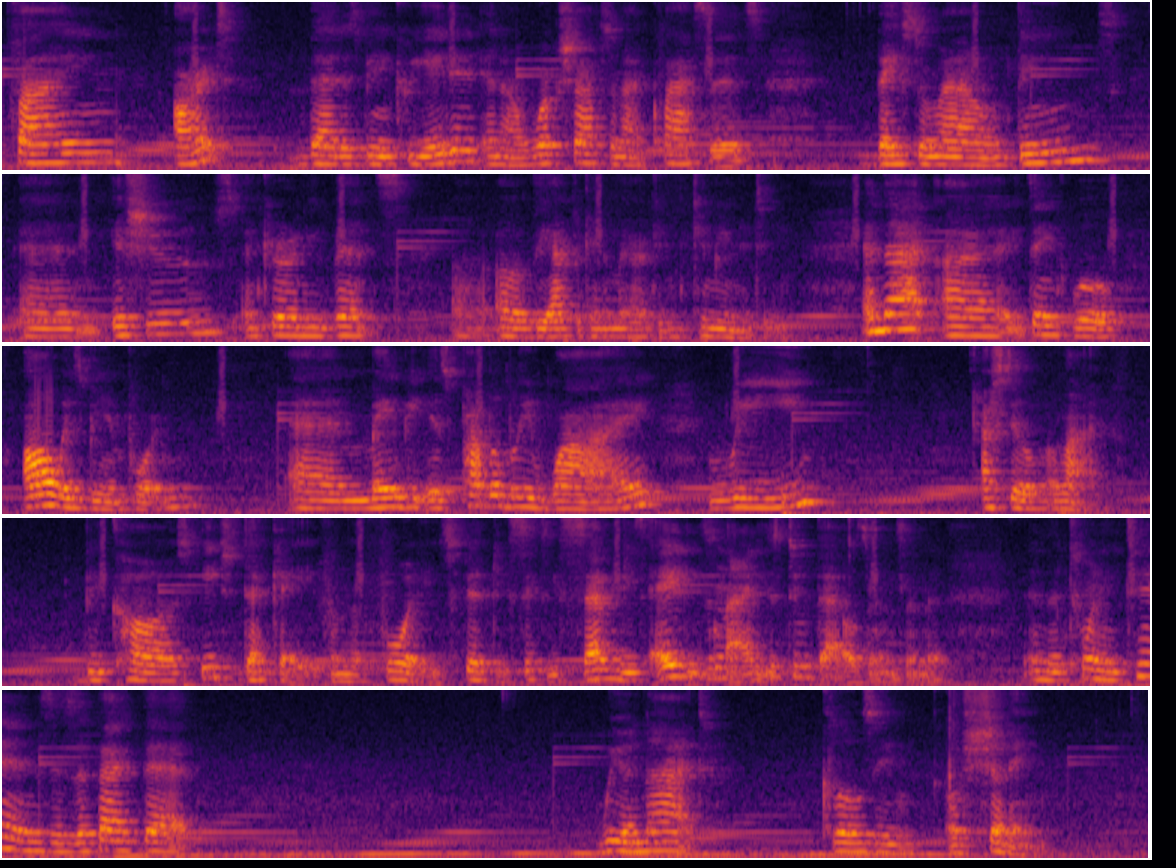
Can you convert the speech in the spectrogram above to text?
find art that is being created in our workshops and our classes based around themes and issues and current events uh, of the African American community. And that I think will always be important and maybe is probably why we are still alive. Because each decade from the 40s, 50s, 60s, 70s, 80s, 90s, 2000s, and the, in the 2010s is the fact that we are not closing or shutting,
